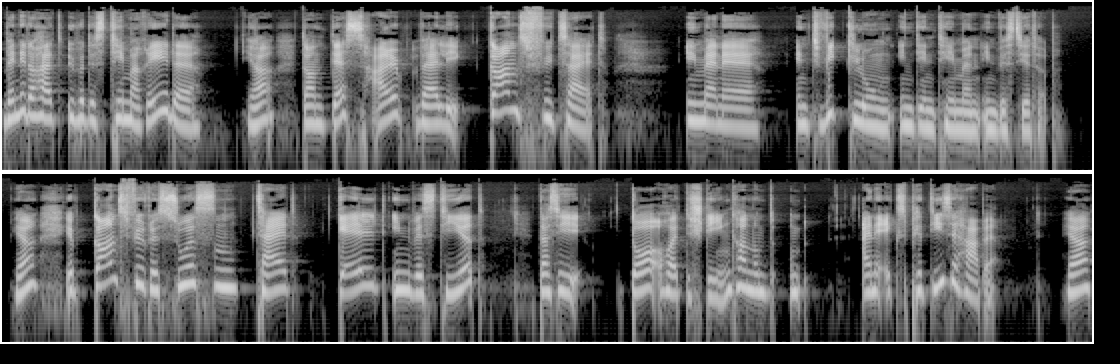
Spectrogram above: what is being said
wenn ich da halt über das Thema rede, ja, dann deshalb, weil ich ganz viel Zeit in meine Entwicklung in den Themen investiert habe. Ja, ich habe ganz viel Ressourcen, Zeit, Geld investiert, dass ich da heute stehen kann und, und eine Expertise habe, ja,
